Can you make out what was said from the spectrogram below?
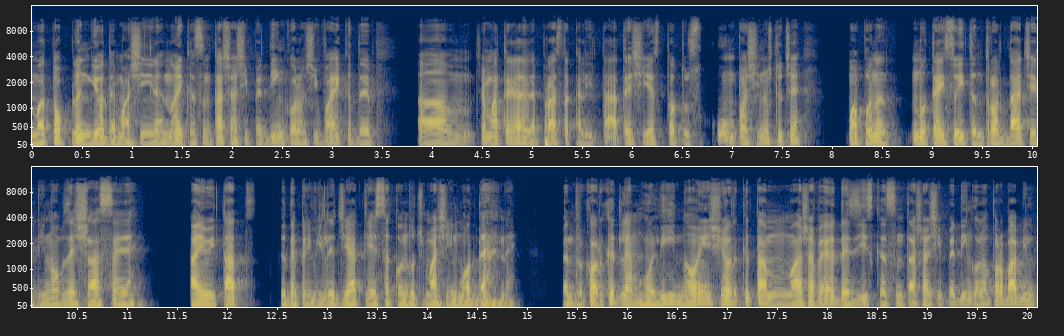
mă tot plâng eu de mașinile noi, că sunt așa și pe dincolo și vai cât de um, ce materiale de proastă calitate și este totul scumpă și nu știu ce, mă, până nu te-ai suit într-o Dacia din 86, ai uitat cât de privilegiat ești să conduci mașini moderne. Pentru că oricât le-am huli noi și oricât am, aș avea eu de zis că sunt așa și pe dincolo, probabil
